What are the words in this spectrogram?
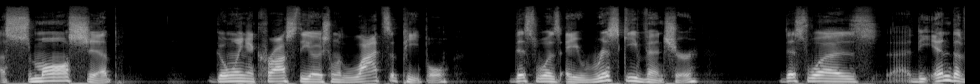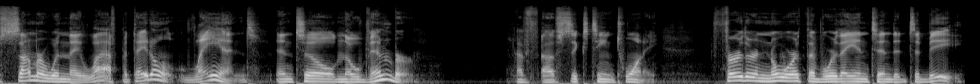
a small ship going across the ocean with lots of people. This was a risky venture. This was uh, the end of summer when they left, but they don't land until November of, of 1620 further north of where they intended to be.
